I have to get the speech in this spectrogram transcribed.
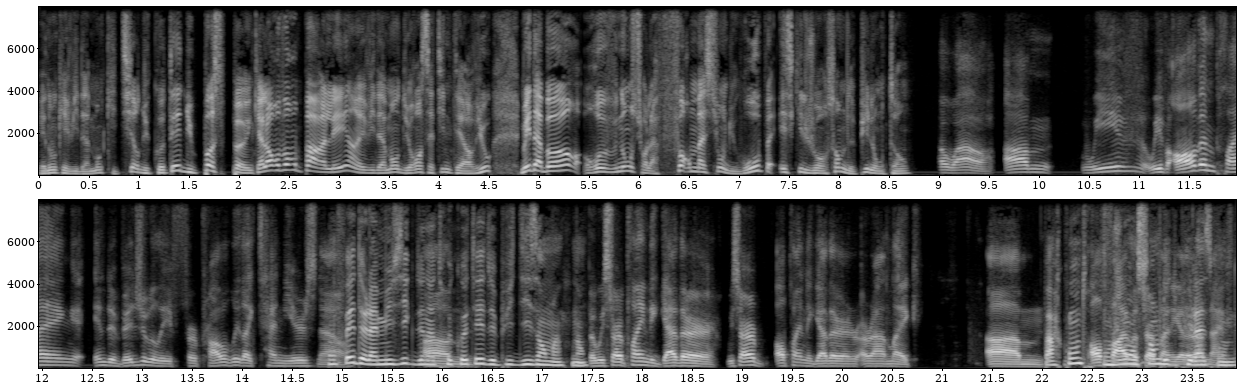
et donc évidemment qui tire du côté du post-punk. Alors on va en parler hein, évidemment durant cette interview, mais d'abord revenons sur la formation du groupe. Est-ce qu'ils jouent ensemble depuis longtemps Oh wow. Um we've we've all been playing individually for probably like 10 years now. On fait de la musique de notre Um, côté depuis 10 ans maintenant. But we started playing together. We started all playing together around like um Par contre, all on joue five of us started ensemble depuis la seconde.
